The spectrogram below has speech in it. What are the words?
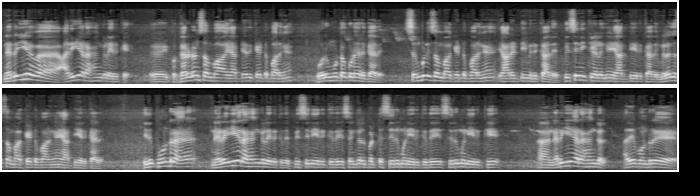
நிறைய வ- அரிய ரகங்கள் இருக்குது இப்போ கருடன் சம்பா யார்கிட்டயாவது கேட்டு பாருங்கள் ஒரு மூட்டை கூட இருக்காது. செம்புலி சம்பா கேட்டு பாருங்கள் யார்கிட்டையும் இருக்காது. பிசினி கேளுங்க யார்கிட்டையும் இருக்காது. மிளகு சம்பா கேட்டு பாருங்கள் யார்கிட்டையும் இருக்காது. இது போன்ற நிறைய ரகங்கள் இருக்குது. பிசினி இருக்குது செங்கல்பட்டு சிறுமணி இருக்குது சிறுமணி இருக்குது நிறைய ரகங்கள். அதே போன்று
